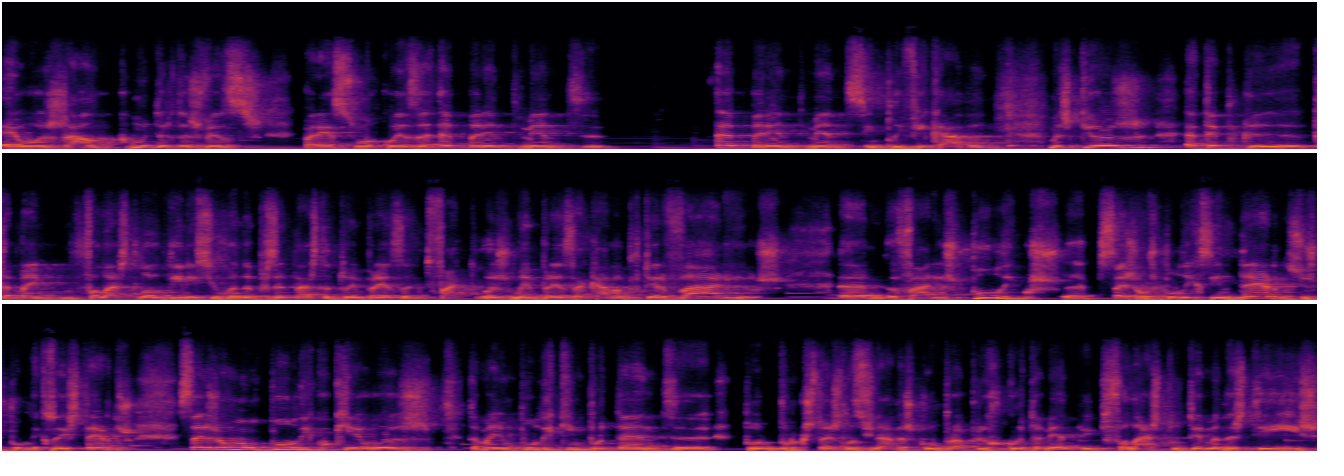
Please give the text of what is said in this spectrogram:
é hoje algo que muitas das vezes parece uma coisa aparentemente aparentemente simplificada, mas que hoje, até porque também falaste logo de início quando apresentaste a tua empresa, que de facto hoje uma empresa acaba por ter vários, um, vários públicos, sejam os públicos internos e os públicos externos, sejam um público que é hoje também um público importante por, por questões relacionadas com o próprio recrutamento, e tu falaste do tema das TIs,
